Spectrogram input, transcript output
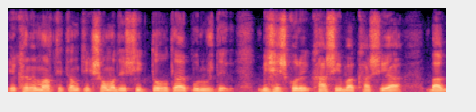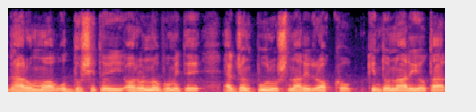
এখানে মাতৃতান্ত্রিক সমাজে সিক্ত হতে হয় পুরুষদের। বিশেষ করে খাসি বা খাসিয়া বা গাঢ় মগ অধ্যুষিত এই অরণ্যভূমিতে একজন পুরুষ নারীর রক্ষক, কিন্তু নারীও তার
